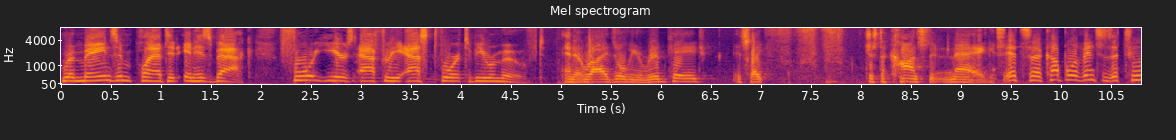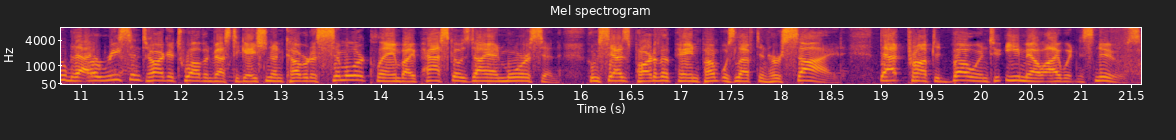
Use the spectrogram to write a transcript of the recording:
remains implanted in his back four years after he asked for it to be removed. And it rides over your rib cage. It's like just a constant nag. It's a couple of inches of tube that. A recent Target 12 investigation uncovered a similar claim by Pascoag's Diane Morrison, who says part of a pain pump was left in her side. That prompted Bowen to email Eyewitness News.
